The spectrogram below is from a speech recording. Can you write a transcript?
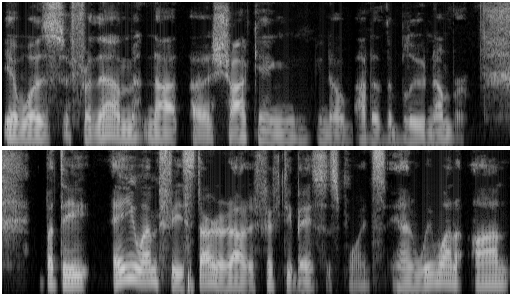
it was for them not a shocking, you know, out of the blue number. But the AUM fee started out at 50 basis points, and we went on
